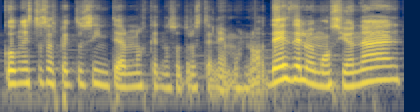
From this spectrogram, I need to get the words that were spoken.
con estos aspectos internos que nosotros tenemos, ¿no? Desde lo emocional,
